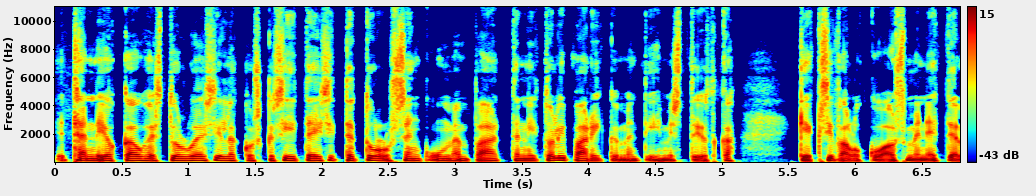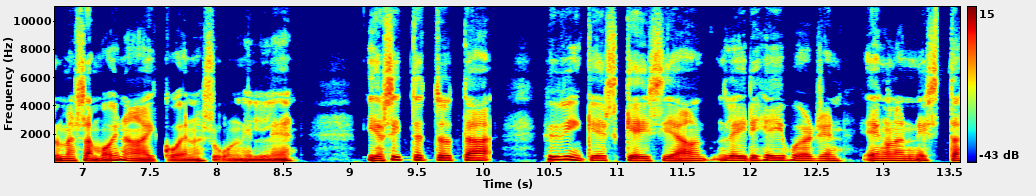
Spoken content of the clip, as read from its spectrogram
Että hän ei ole kauheasti ollut esillä, koska siitä ei sitten tullut sen kummempaa, että niitä oli parikymmentä ihmistä, jotka keksi valokuvausmenetelmän samoina aikoina suunnilleen. Ja sitten tota, hyvin keskeisiä on Lady Haywardin Englannista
